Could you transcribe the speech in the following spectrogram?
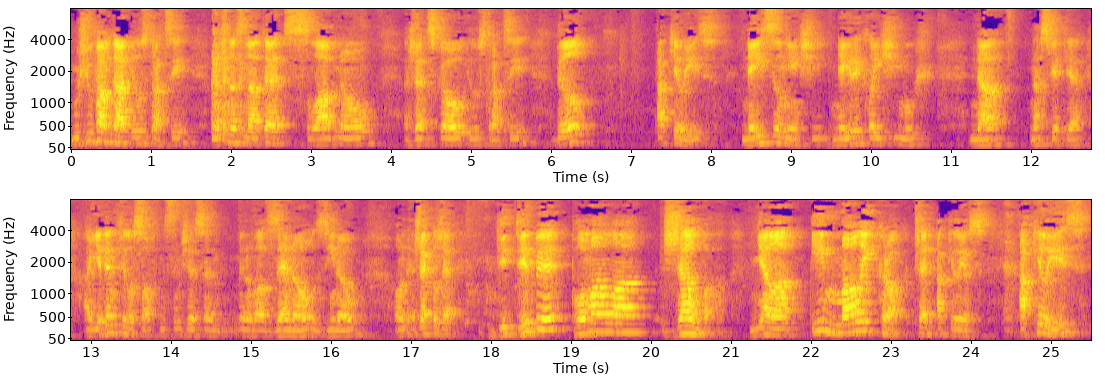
Můžu vám dát ilustraci, možná znáte slavnou řeckou ilustraci. Byl Achilles nejsilnější, nejrychlejší muž na, na světě. A jeden filosof, myslím, že se jmenoval Zeno, Zeno, on řekl, že kdyby pomalá želva měla i malý krok před Achilles, Achilles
